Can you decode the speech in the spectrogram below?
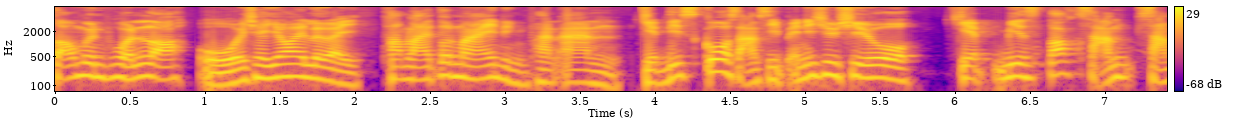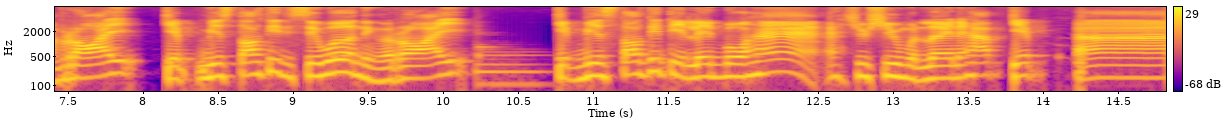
สองหมื่นผลเหรอ โอ้ยใช่ย่อยเลยทำลายต้นไม้ 1,000 อัน เก็บดิสโก้ 30 อันนี้ชิวๆเก็บบีนสต็อก3 300 เก็บบีนสต็อกที่ติดซิลเวอร์ 100 เก็บบีนสต็อกที่ติดเรนโบว์5ชิวๆหมดเลยนะครับ เก็บอ่า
